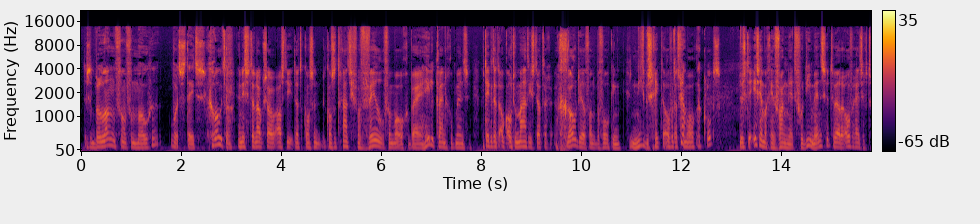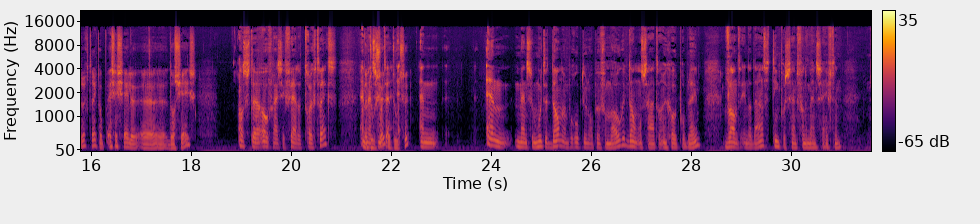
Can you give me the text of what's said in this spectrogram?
Dus het belang van vermogen wordt steeds groter. En is het dan ook zo, als die, dat concentratie van veel vermogen... bij een hele kleine groep mensen... betekent dat ook automatisch dat er een groot deel van de bevolking... niet beschikt over dat ja, vermogen? dat klopt. Dus er is helemaal geen vangnet voor die mensen... terwijl de overheid zich terugtrekt op essentiële uh, dossiers? Als de overheid zich verder terugtrekt... En dat, doet ze, dat doet ze. En en mensen moeten dan een beroep doen op hun vermogen. Dan ontstaat er een groot probleem. Want inderdaad, 10% van de mensen heeft een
